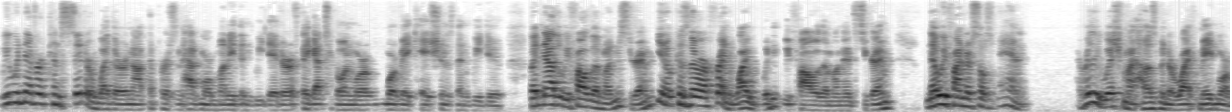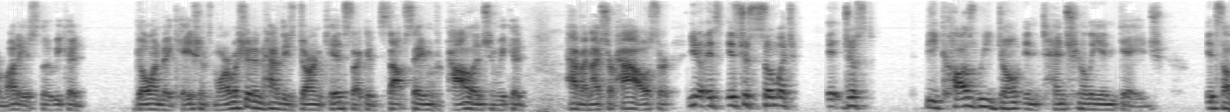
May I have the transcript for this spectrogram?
we would never consider whether or not the person had more money than we did or if they got to go on more more vacations than we do. But now that we follow them on Instagram, you know, because they're our friend, why wouldn't we follow them on Instagram? Now we find ourselves, man, I really wish my husband or wife made more money so that we could go on vacations more. I wish I didn't have these darn kids so I could stop saving for college and we could have a nicer house or you know, it's it's just so much it just because we don't intentionally engage, it's a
